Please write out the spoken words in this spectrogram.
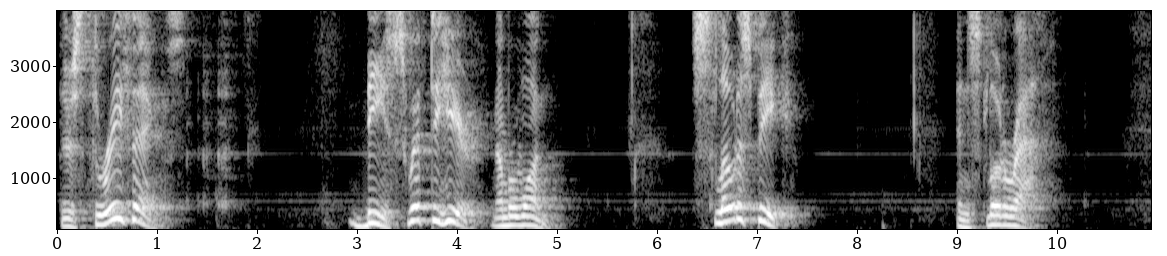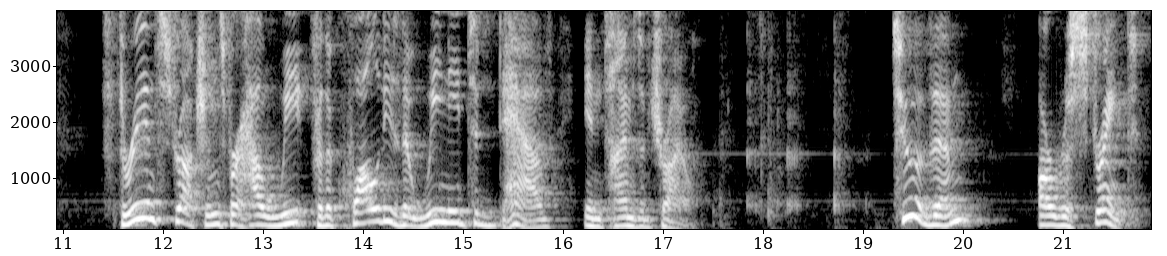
there's three things be swift to hear, number one, slow to speak, and slow to wrath. Three instructions for how we, for the qualities that we need to have in times of trial. Two of them are restraint.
